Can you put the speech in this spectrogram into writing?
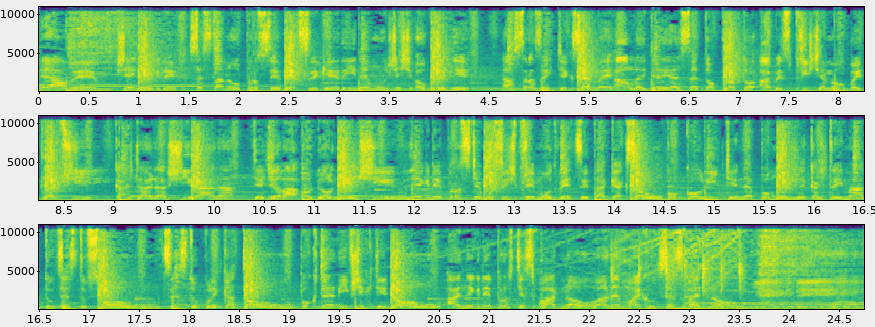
Já vím, že někdy se stanou prostě věci, který nemůžeš ovlivnit. A srazej tě k zemi, ale děje se to proto, abys příště mohl být lepší. Každá další rána tě dělá odolnějším Někdy prostě musíš přijmout věci tak, jak jsou. V okolí ti nepomůže, každý má tu cestu svou. Cestu klikatou, po který všichni jdou. A někdy prostě spadnou a nemají chuť se zvednout. Někdy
